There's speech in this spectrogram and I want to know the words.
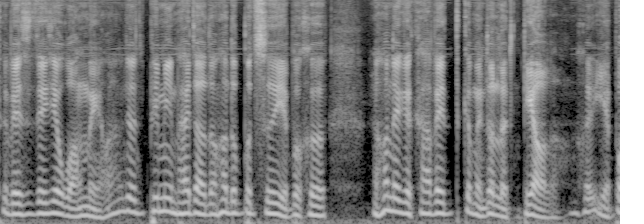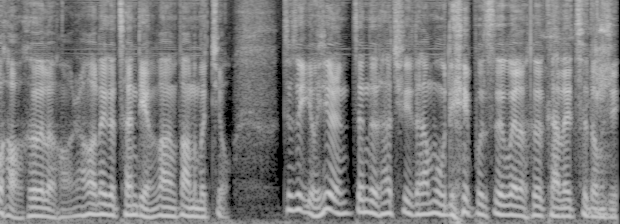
特别是这些网美，好像就拼命拍照，然后都不吃也不喝，然后那个咖啡根本都冷掉了，喝也不好喝了哈。然后那个餐点放放那么久，就是有些人真的他去他目的不是为了喝咖啡吃东西，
